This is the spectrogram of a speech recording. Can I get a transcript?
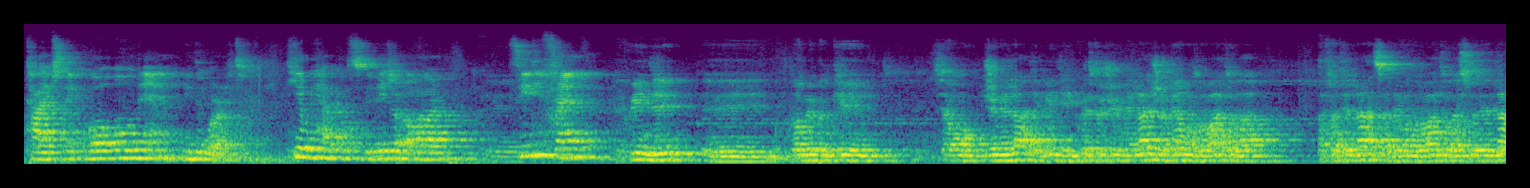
types and all, all men in the world. Here we have the major of our city friend. E quindi, eh, proprio perché siamo gemellati, quindi in questo gemellaggio abbiamo trovato la, la fratellanza, abbiamo trovato la solidarietà,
